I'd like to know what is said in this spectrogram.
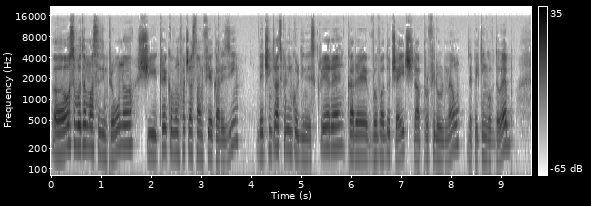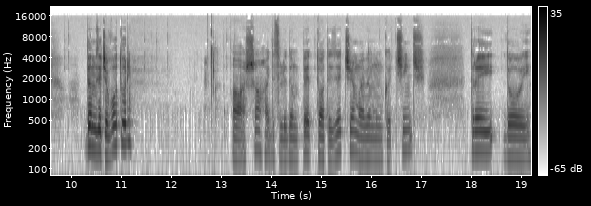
Uh, o să votăm astăzi împreună și cred că vom face asta în fiecare zi. Deci intrați pe linkul din descriere care vă va duce aici la profilul meu de pe King of the Web. Dăm 10 voturi. Așa, haideți să le dăm pe toate 10, mai avem încă 5. 3, 2,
